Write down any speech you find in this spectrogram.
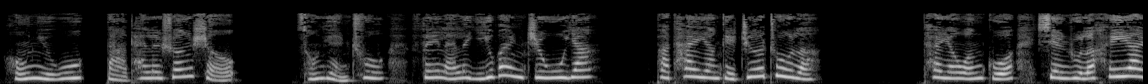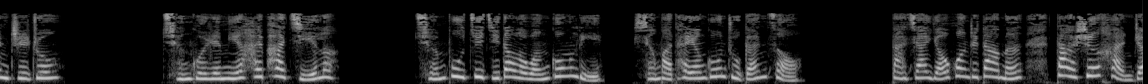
红女巫打开了双手，从远处飞来了一万只乌鸦，把太阳给遮住了。太阳王国陷入了黑暗之中，全国人民害怕极了，全部聚集到了王宫里，想把太阳公主赶走。大家摇晃着大门，大声喊着：“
